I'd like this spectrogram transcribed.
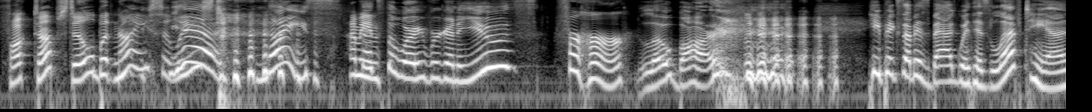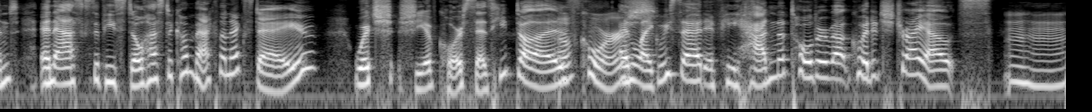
fucked up still, but nice at yeah, least. nice. I mean- that's the word we're gonna use. For her. Low bar. he picks up his bag with his left hand and asks if he still has to come back the next day, which she, of course, says he does. Of course. And like we said, if he hadn't told her about Quidditch tryouts, Mm-hmm.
